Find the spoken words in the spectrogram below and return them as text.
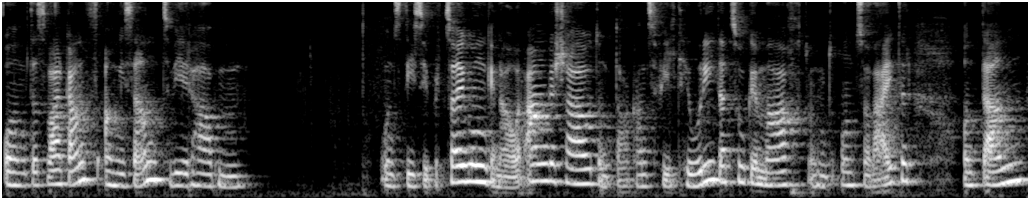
Und das war ganz amüsant. Wir haben uns diese Überzeugung genauer angeschaut und da ganz viel Theorie dazu gemacht und, und so weiter. Und dann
